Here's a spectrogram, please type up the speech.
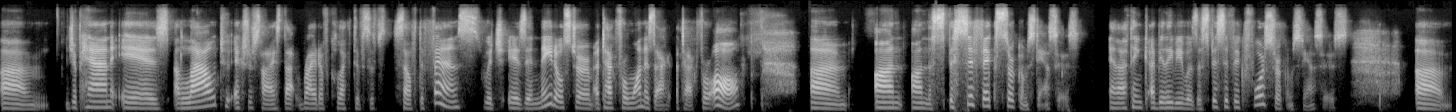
um, Japan is allowed to exercise that right of collective self-defense, which is in NATO's term, attack for one is attack for all, um, on, on the specific circumstances. And I think, I believe it was a specific four circumstances, um,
